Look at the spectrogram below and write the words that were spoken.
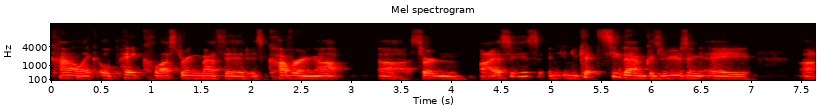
kind of like opaque clustering method is covering up uh, certain biases, and, and, you can't see them because you're using a uh,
